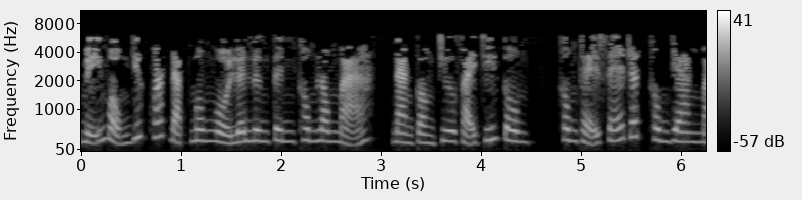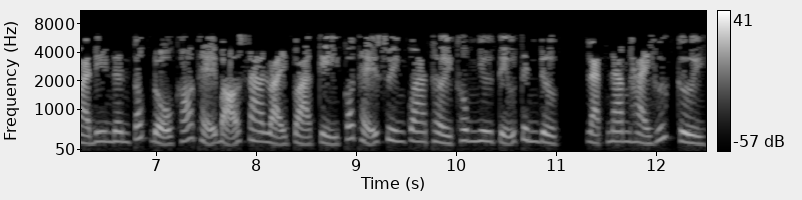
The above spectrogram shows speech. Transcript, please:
Mỹ mộng dứt khoát đặt mông ngồi lên lưng tinh không long mã, nàng còn chưa phải chí tôn, không thể xé rách không gian mà đi nên tốc độ khó thể bỏ xa loại tọa kỵ có thể xuyên qua thời không như tiểu tinh được, Lạc Nam hài hước cười,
